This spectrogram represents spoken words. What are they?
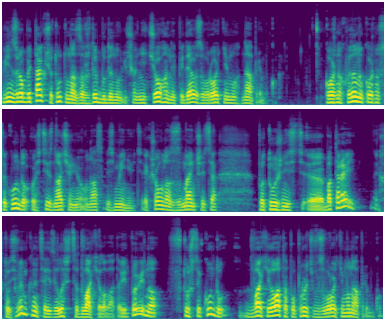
він зробить так, що тут у нас завжди буде нуль, що нічого не піде в зворотньому напрямку. Кожну хвилину, кожну секунду ось ці значення у нас змінюються. Якщо у нас зменшиться потужність е, батарей, хтось вимкнеться і залишиться 2 кВт. Відповідно, в ту ж секунду 2 кВт попруть в зворотньому напрямку.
